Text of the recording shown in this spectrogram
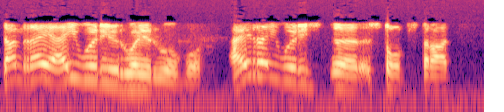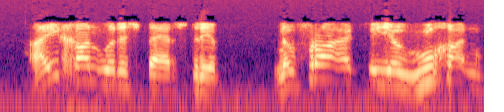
dan ry hy oor die rooi roebord. Hy ry oor die uh, stopstraat Hy gaan oor 'n sperstreep. Nou vra ek vir jou, hoe gaan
